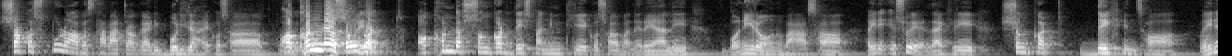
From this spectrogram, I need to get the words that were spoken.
सकसपूर्ण अवस्थाबाट अगाडि बढिरहेको छ अखण्ड सङ्कट। अखण्ड सङ्कट देशमा निम्तिएको छ भनेर यहाँले भनिरहनु भएको छ। होइन यसो हेर्दाखेरि सङ्कट देखिन्छ होइन।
